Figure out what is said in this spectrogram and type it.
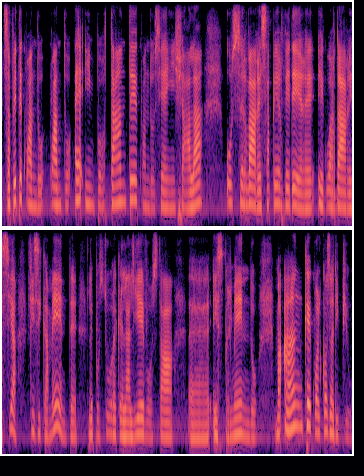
sapete quando, quanto è importante quando si è in shala osservare, saper vedere e guardare sia fisicamente le posture che l'allievo sta eh, esprimendo, ma anche qualcosa di più,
